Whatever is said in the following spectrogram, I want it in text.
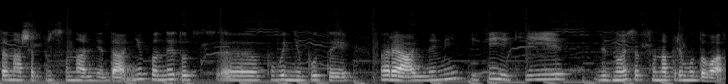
Це наші персональні дані. Вони тут е, повинні бути реальними і ті, які відносяться напряму до вас.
